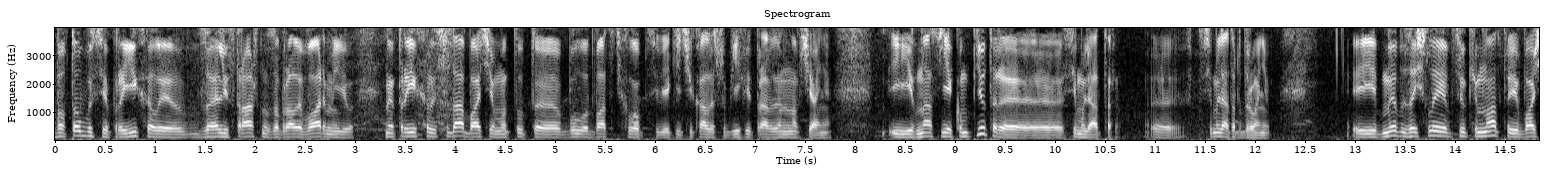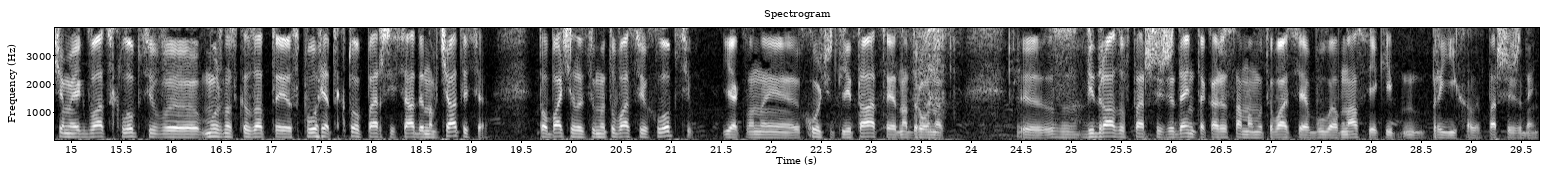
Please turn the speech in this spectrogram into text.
В автобусі приїхали, взагалі страшно, забрали в армію. Ми приїхали сюди, бачимо, тут е, було 20 хлопців, які чекали, щоб їх відправили на навчання. І в нас є комп'ютер, е, симулятор, е, симулятор дронів. І ми зайшли в цю кімнату і бачимо, як 20 хлопців, можна сказати, споряд, хто перший сяде навчатися. Побачили цю мотивацію хлопців, як вони хочуть літати на дронах. Е, Відразу в перший же день така ж сама мотивація була в нас, які приїхали в перший же день.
